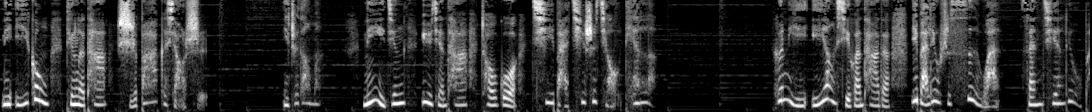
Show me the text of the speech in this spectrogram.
你一共听了他十八个小时。你知道吗？你已经遇见他超过七百七十九天了。和你一样喜欢他的一百六十四万三千六百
